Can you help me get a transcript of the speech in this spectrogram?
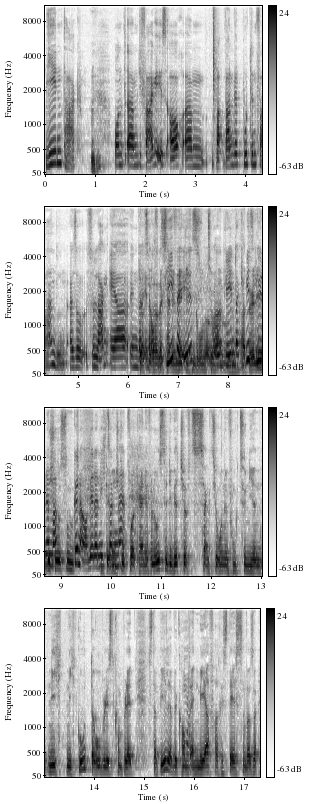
jeden Tag. Mhm. Und ähm, die Frage ist auch, ähm, wann wird Putin verhandeln? Also solange er in der in Offensive ist Grund zu und jeden Tag Gebietsgewinne macht, genau, wird er nicht sagen, ein Stück vor keine Verluste. Die Wirtschaftssanktionen funktionieren nicht, nicht gut. Der Rubel ist komplett stabil. Er bekommt ja. ein Mehrfaches dessen, was er ja.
